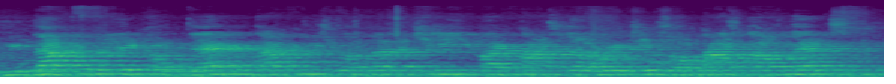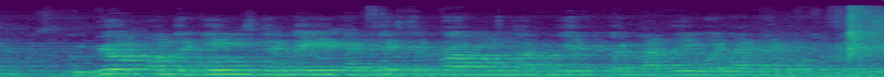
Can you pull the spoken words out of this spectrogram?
We not only condemn that which was not achieved by past generations or past governments, we build on the gains they made and fix the problems that, we, that they were not able to fix.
